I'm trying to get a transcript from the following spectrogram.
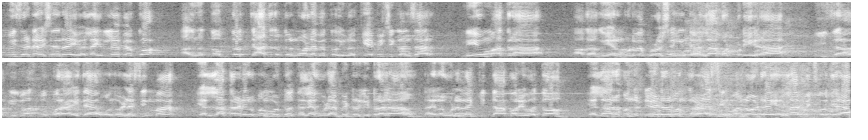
ಒಪ್ಪಿಸ ಡೈರೆಕ್ಷನ್ ಇವೆಲ್ಲ ಇರಲೇಬೇಕು. ಅದನ್ನ ತಪ್ಪು, ಚಾಚು ತಪ್ಪು ನೋಡಲೇಬೇಕು. ಇನ್ನು ಕೆ ಪಿ ಚಿಕನ್ ಸರ್ ನೀವು ಮಾತ್ರ ಹಾಗಾಗಿ ಏನು ಕೊಡ್ಬೇಕು ಪ್ರೊಡಕ್ಷನ್ ಗಿಂತ ಎಲ್ಲ ಕೊಟ್ಬಿಟ್ಟಿರಾ ಈ ಸಲ ನಿಜವಾದ ಸೂಪರ್ ಆಗಿದೆ. ಒಂದ್ ಒಳ್ಳೆ ಸಿನಿಮಾ ಎಲ್ಲ ಕನ್ನಡಿಗರು ಬಂದ್ಬಿಟ್ಟು ತಲೆ ಹುಳ ಬಿಟ್ಟರು ಗಿಟ್ರಲ್ಲ ತಲೆ ಹುಳನ ಕಿತ್ತಾಕೋರಿ ಇವತ್ತು. ಎಲ್ಲರೂ ಬಂದು ಥಿಯೇಟರ್ ಬಂದು ಕನ್ನಡ ಸಿನಿಮಾ ನೋಡ್ರಿ ಎಲ್ಲ ಮೆಚ್ಕೋತೀರಾ?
